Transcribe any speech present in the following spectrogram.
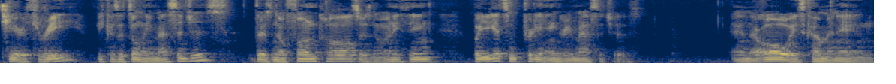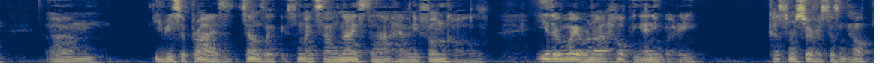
tier three because it's only messages. There's no phone calls, there's no anything, but you get some pretty angry messages. And they're always coming in. Um, you'd be surprised. It sounds like it might sound nice to not have any phone calls. Either way, we're not helping anybody. Customer service doesn't help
